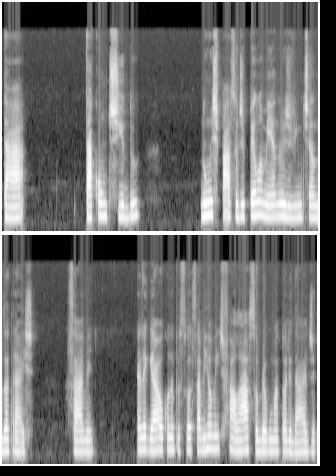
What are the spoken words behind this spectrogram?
tá tá contido num espaço de pelo menos 20 anos atrás, sabe? É legal quando a pessoa sabe realmente falar sobre alguma atualidade,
